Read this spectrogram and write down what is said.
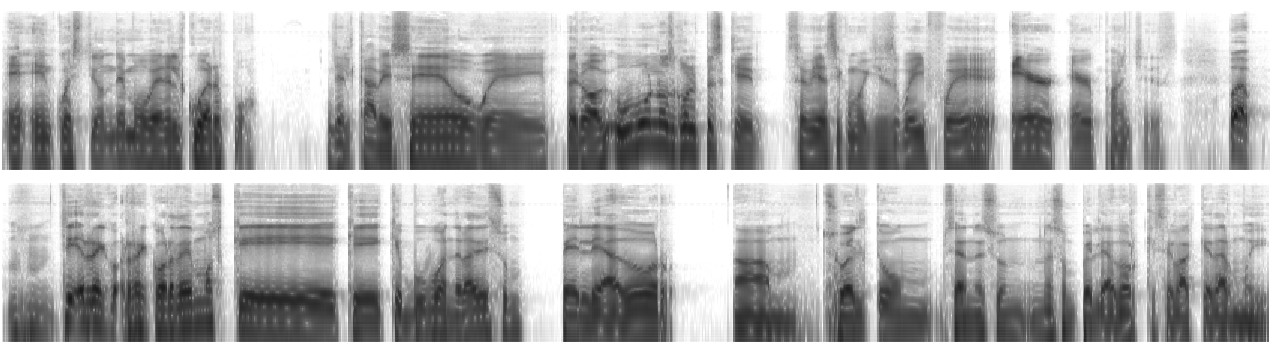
En, en cuestión de mover el cuerpo. Del cabeceo, güey. Pero hubo unos golpes que se veía así como que dices, güey, fue air, air punches. Bueno, sí, rec- recordemos que, que, que Bubo Andrade es un peleador am, suelto, un- o sea, no es, un, no es un peleador que se va a quedar muy,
